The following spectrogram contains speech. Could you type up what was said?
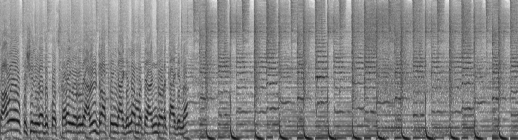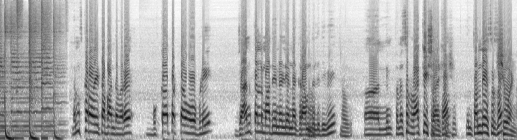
ಸಾವಯವ ಕೃಷಿಲಿ ಇರೋದಕ್ಕೋಸ್ಕರ ಇವರಲ್ಲಿ ಅಲ್ ಡ್ರಾಪಿಂಗ್ ಆಗಿಲ್ಲ ಮತ್ತೆ ಹಣ್ಣು ನಮಸ್ಕಾರ ರೈತ ಬಾಂಧವರೇ. ಬುಕ್ಕಾಪಟ್ಟ ಹೋಬಳಿ ಜಾನ್ಕಲ್ ಮಾದೇನಹಳ್ಳಿ ಅನ್ನೋ ಗ್ರಾಮದಲ್ಲಿದ್ದೀವಿ. ಹೌದು ಆ, ನಿಮ್ ತಮ್ಮ ಹೆಸರು ರಾಕೇಶ್ ಅಂತ? ರಾಕೇಶ್. ನಿಮ್ ತಂದೆ ಹೆಸರು ಶಿವಣ್ಣ.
